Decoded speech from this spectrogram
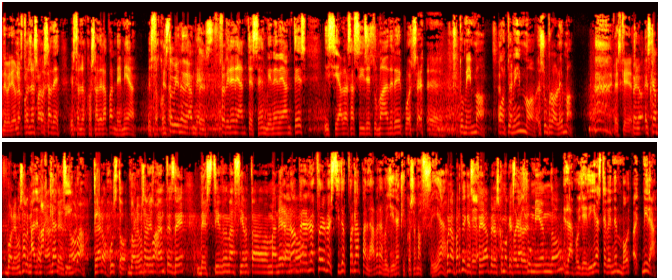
Debería hablar esto con no su es cosa madre. de Esto no es cosa de la pandemia. Esto, es cosa Esto viene de antes. Esto viene de antes, ¿eh? Viene de antes. Y si hablas así de tu madre, pues eh, tú misma. O tú mismo. Es un problema. Es que... Pero es que volvemos a lo mismo Además, de qué antes, ¿no? antigua. Claro, justo. Volvemos a lo mismo de antigua. antes de vestir de una cierta manera, Pero no, ¿no? pero no es por el vestido, es por la palabra, bollera. Qué cosa más fea. Bueno, aparte que es Eh, fea, pero es como que está asumiendo... Las bollerías te venden... bo- Mira,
